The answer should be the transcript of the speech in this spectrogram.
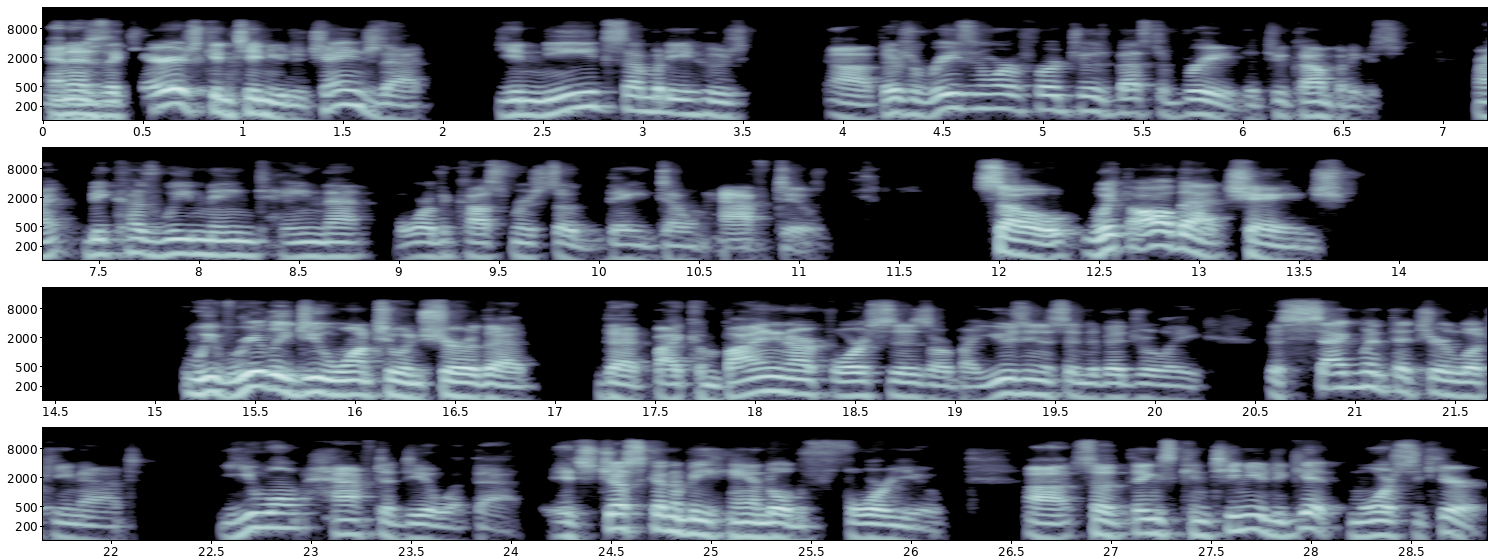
And mm-hmm. as the carriers continue to change that, you need somebody who's uh, there's a reason we're referred to as best of breed, the two companies, right? Because we maintain that for the customers so they don't have to. So, with all that change, we really do want to ensure that that by combining our forces or by using this individually, the segment that you're looking at, you won't have to deal with that. It's just going to be handled for you. Uh, so things continue to get more secure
